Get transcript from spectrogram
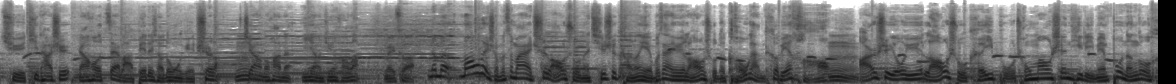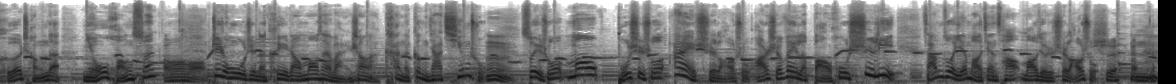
去替它吃，然后再把别的。小动物给吃了，这样的话呢，营养均衡了。没错。那么猫为什么这么爱吃老鼠呢？其实可能也不在于老鼠的口感特别好，嗯，而是由于老鼠可以补充猫身体里面不能够合成的牛磺酸。哦，这种物质呢，可以让猫在晚上啊看得更加清楚。嗯，所以说猫不是说爱吃老鼠，而是为了保护视力。咱们做眼保健操，猫就是吃老鼠。是，嗯，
